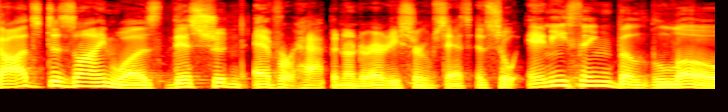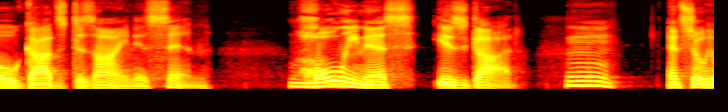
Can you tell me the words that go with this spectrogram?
God's design was this shouldn't ever happen under any circumstance. And so anything below God's design is sin. Hmm. Holiness is God. Hmm. And so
